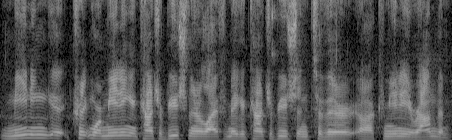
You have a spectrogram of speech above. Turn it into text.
meaning, create more meaning and contribution in their life and make a contribution to their uh, community around them.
